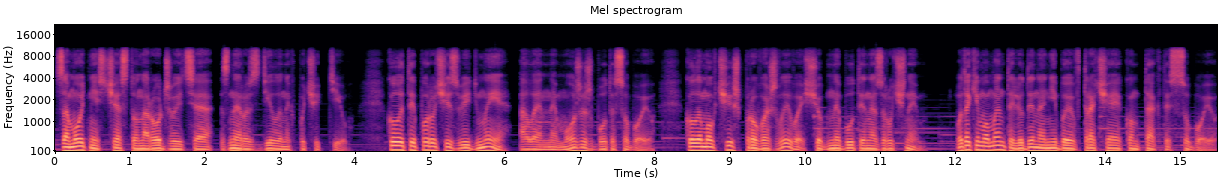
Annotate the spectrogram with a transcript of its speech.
Самотність часто народжується з нерозділених почуттів, коли ти поруч із людьми, але не можеш бути собою, коли мовчиш про важливе, щоб не бути незручним. У такі моменти людина ніби втрачає контакти з собою,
